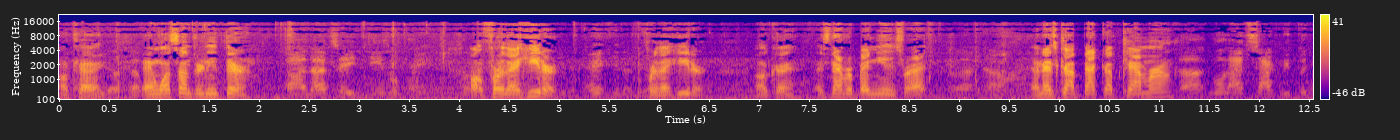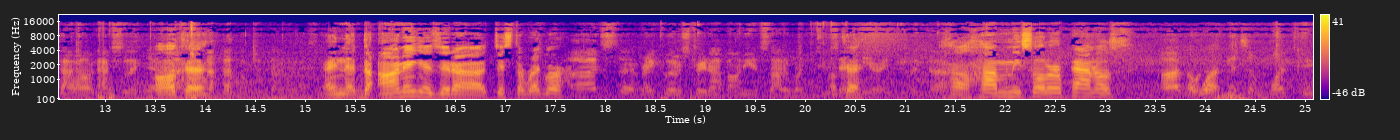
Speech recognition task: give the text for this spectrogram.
Okay. There you go, yep. And what's underneath there? Uh, that's a diesel tank. So Oh, for the heater. Hey, either, yeah. For the heater. Okay. It's never been used, right? Uh, no. And it's got backup camera. Uh, well, that's uh, we put that on actually. Oh, okay. We put that on. And the- the awning, is it uh, just the regular? Uh, it's the regular straight up it. It's not a one two Okay. or anything like that. Uh, how many solar panels? Uh, A what? It's a one big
